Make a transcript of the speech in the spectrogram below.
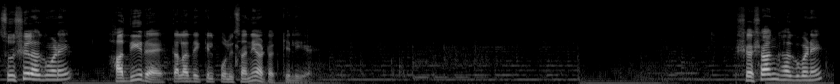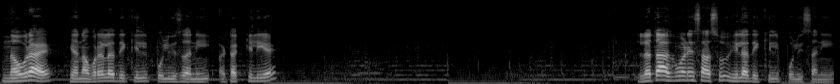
सुशील हगवणे हा धीर आहे. त्याला देखील पोलिसांनी अटक केली आहे. शशांक हगवणे नवरा आहे या नवऱ्याला देखील पोलिसांनी अटक केली आहे. लता हगवणे सासू हिला देखील पोलिसांनी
